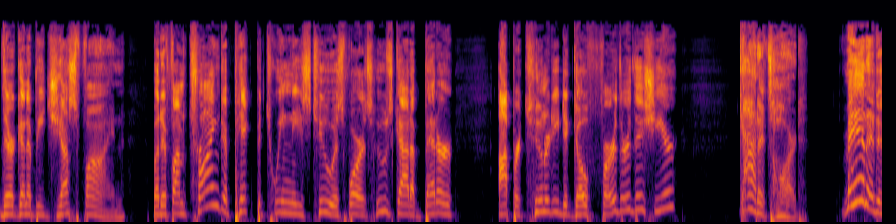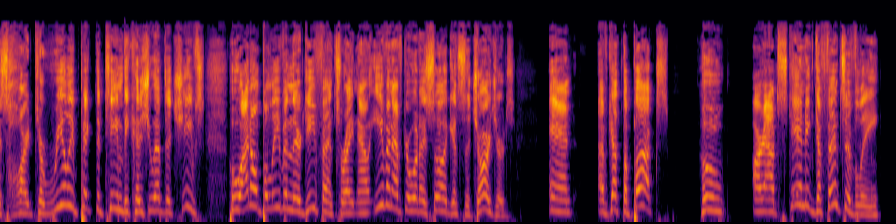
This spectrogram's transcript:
they're going to be just fine. But if I'm trying to pick between these two as far as who's got a better opportunity to go further this year, God, it's hard. Man, it is hard to really pick the team because you have the Chiefs, who I don't believe in their defense right now, even after what I saw against the Chargers. And I've got the Bucks, who are outstanding defensively.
